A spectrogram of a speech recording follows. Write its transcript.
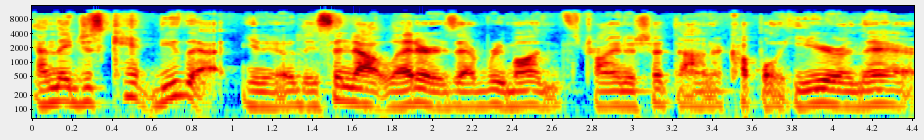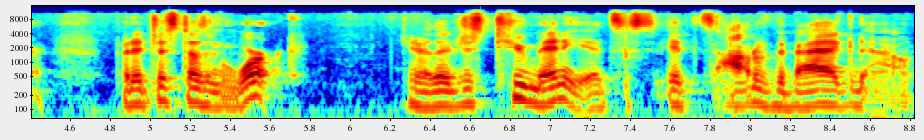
And they just can't do that. You know, they send out letters every month trying to shut down a couple here and there, but it just doesn't work. You know, there are just too many. It's it's out of the bag now.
